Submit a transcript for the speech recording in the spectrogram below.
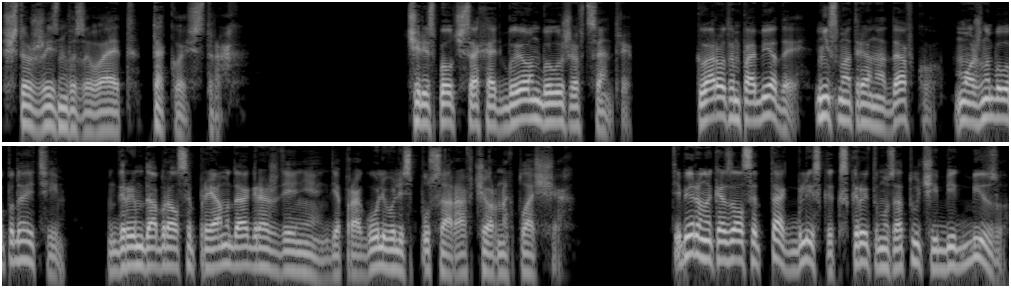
что жизнь вызывает такой страх. Через полчаса ходьбы он был уже в центре. К воротам Победы, несмотря на давку, можно было подойти. Грым добрался прямо до ограждения, где прогуливались пусара в черных плащах. Теперь он оказался так близко к скрытому за тучей Биг Бизу,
